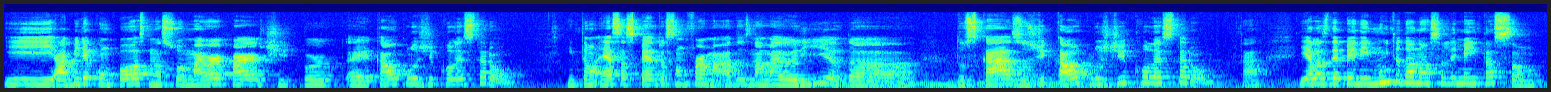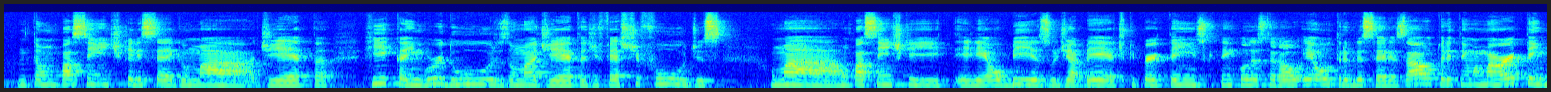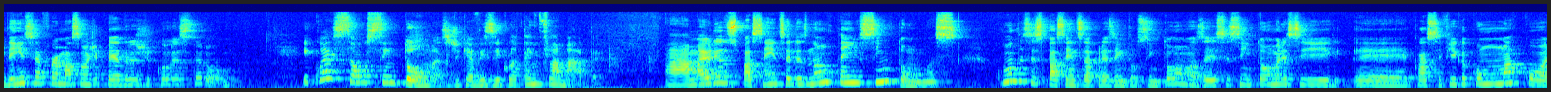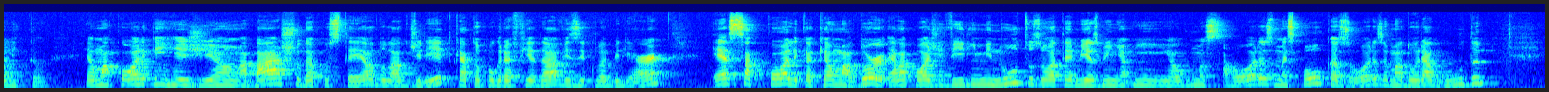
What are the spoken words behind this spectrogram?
e a bile é composta, na sua maior parte, por é, cálculos de colesterol. Então, essas pedras são formadas, na maioria da, dos casos, de cálculos de colesterol, tá? E elas dependem muito da nossa alimentação. Então, um paciente que ele segue uma dieta rica em gorduras, uma dieta de fast foods, uma, um paciente que ele é obeso, diabético, hipertenso, que tem colesterol e ou triglicérides alto, ele tem uma maior tendência à formação de pedras de colesterol. E quais são os sintomas de que a vesícula está inflamada? A maioria dos pacientes eles não têm sintomas. Quando esses pacientes apresentam sintomas, esse sintoma ele se é, classifica como uma cólica é uma cólica em região abaixo da costela, do lado direito, que é a topografia da vesícula biliar. Essa cólica, que é uma dor, ela pode vir em minutos ou até mesmo em, em algumas horas, mas poucas horas, é uma dor aguda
